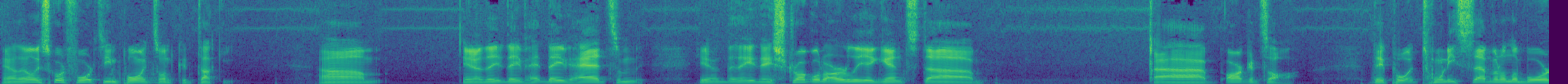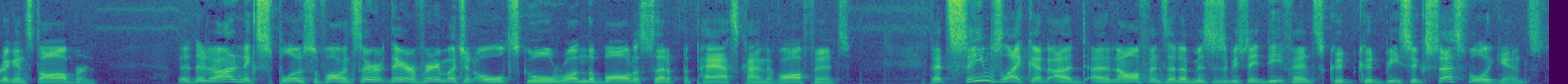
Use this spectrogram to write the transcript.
You know, they only scored 14 points on Kentucky. Um, you know, they, they've had, they've had some. You know, they they struggled early against uh, uh, Arkansas. They put 27 on the board against Auburn. They're not an explosive offense. They're they are very much an old school run the ball to set up the pass kind of offense that seems like an, a, an offense that a Mississippi State defense could could be successful against.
